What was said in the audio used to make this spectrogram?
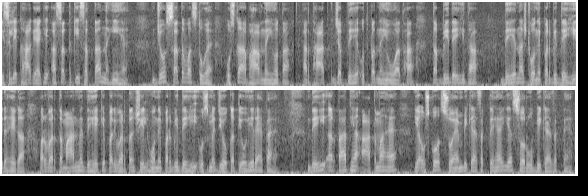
इसलिए कहा गया कि असत्य की सत्ता नहीं है। जो सत वस्तु है, उसका अभाव नहीं होता। अर्थात जब देह उत्पन्न नहीं हुआ था, तब भी देह था। देह नष्ट होने पर भी देही रहेगा, और वर्तमान में देह के परिवर्तनशील होने पर भी देही उसमें ज्यो का त्यों ही रहता है। देही अर्थात यह आत्मा है, या उसको स्वयं भी कह सकते हैं, या स्वरूप भी कह सकते हैं।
